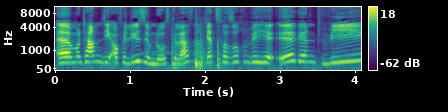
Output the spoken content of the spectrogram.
Ähm, und haben die auf Elysium losgelassen. Und jetzt versuchen wir hier irgendwie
